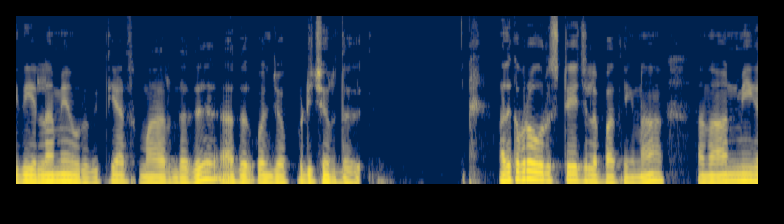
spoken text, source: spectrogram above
இது எல்லாமே ஒரு வித்தியாசமாக இருந்தது. அது கொஞ்சம் பிடிச்சிருந்தது. அதுக்கப்புறம் ஒரு ஸ்டேஜில் பார்த்தீங்கன்னா, அந்த ஆன்மீக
